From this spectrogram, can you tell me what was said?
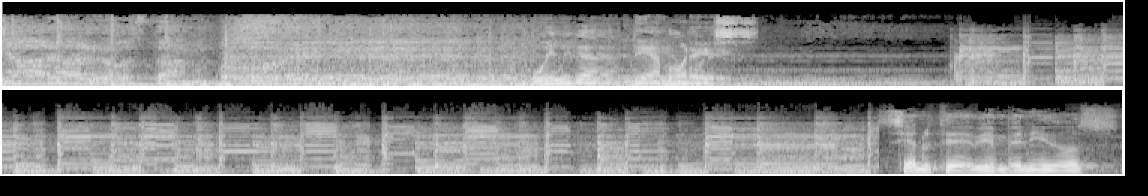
los tambores. Huelga de Amores. Sean ustedes bienvenidos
